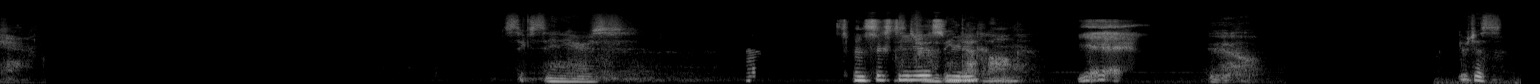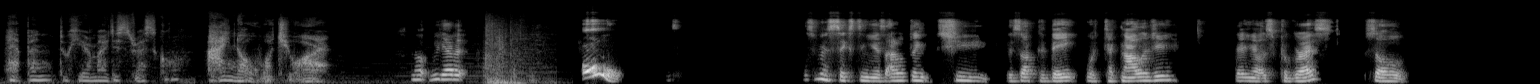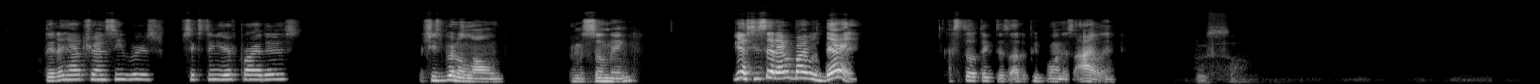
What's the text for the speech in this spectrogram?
Sixteen years. It's been 16 Has it years, really been that long? Yeah. You just happen to hear my distress call? I know what you are. No, we got it. Oh! It's been 16 years. I don't think she is up to date with technology. That, you know, it's progressed. So, did they have transceivers 16 years prior to this? She's been alone, I'm assuming. Yeah, she said everybody was dead. I still think there's other people on this island. Rousseau.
